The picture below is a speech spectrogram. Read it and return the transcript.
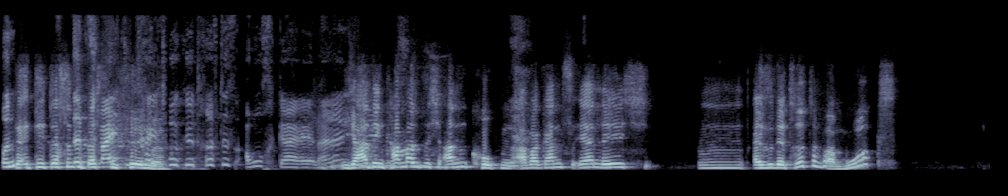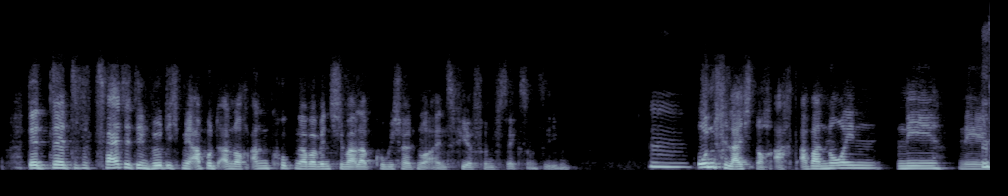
Und das sind die der besten zweite Filme. Teil Tokyo trifft ist auch geil. Allein Ja, den kann man sich angucken, aber ganz ehrlich, mh, also der dritte war Murks. Der, der, der zweite, den würde ich mir ab und an noch angucken, aber wenn ich die Wahl habe, gucke ich halt nur 1, 4, 5, 6 und 7. Hm. Und vielleicht noch 8, aber 9, nee, nee,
